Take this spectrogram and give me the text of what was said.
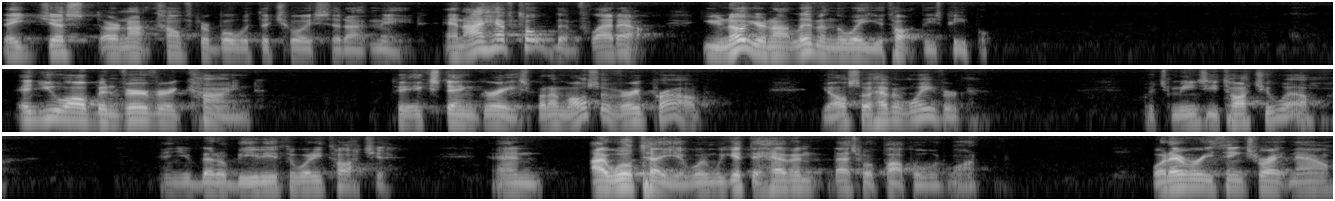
They just are not comfortable with the choice that I've made. And I have told them flat out You know you're not living the way you taught these people. And you all been very, very kind to extend grace, but I'm also very proud. You also haven't wavered, which means he taught you well. And you've been obedient to what he taught you. And I will tell you, when we get to heaven, that's what Papa would want. Whatever he thinks right now,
